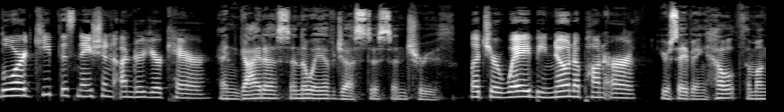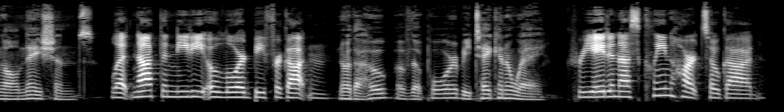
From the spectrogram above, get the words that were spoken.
Lord, keep this nation under your care. And guide us in the way of justice and truth. Let your way be known upon earth. Your saving health among all nations. Let not the needy, O Lord, be forgotten. Nor the hope of the poor be taken away. Create in us clean hearts, O God.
